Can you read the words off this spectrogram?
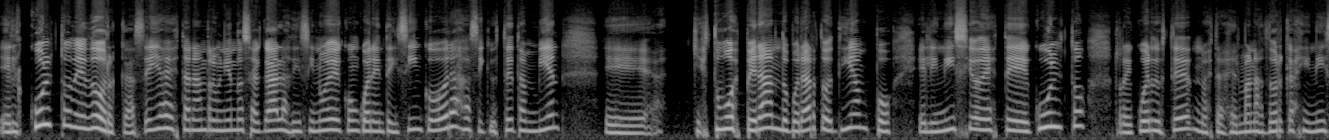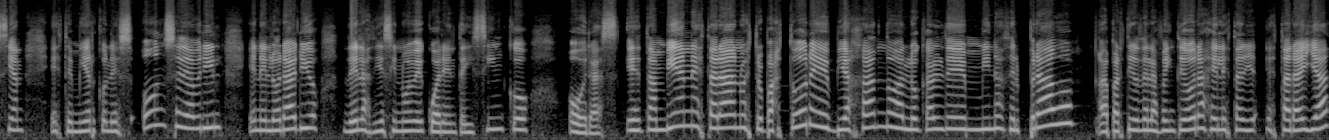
el culto de Dorcas. Ellas estarán reuniéndose acá a las 19.45 horas, así que usted también... eh, que estuvo esperando por harto tiempo el inicio de este culto. Recuerde usted, nuestras hermanas Dorcas inician este miércoles 11 de abril en el horario de las 19.45 horas. Eh, también estará nuestro pastor eh, viajando al local de Minas del Prado. A partir de las 20 horas él estar- estará ya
